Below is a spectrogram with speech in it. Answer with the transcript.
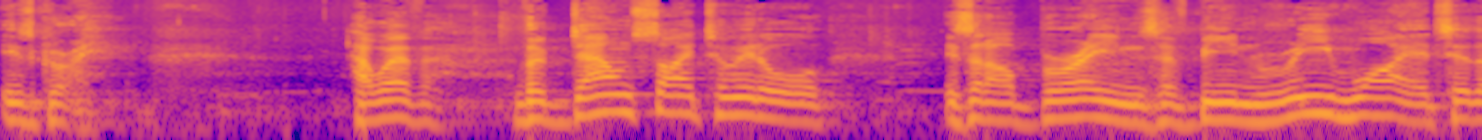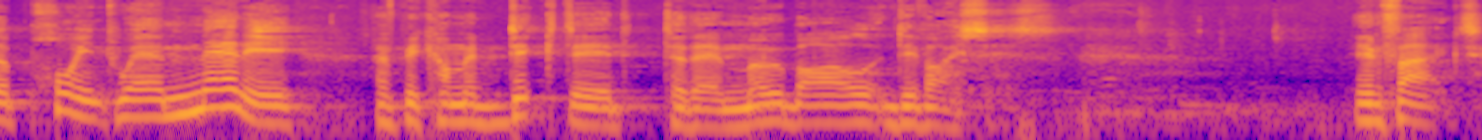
is great. However, the downside to it all is that our brains have been rewired to the point where many have become addicted to their mobile devices. In fact,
